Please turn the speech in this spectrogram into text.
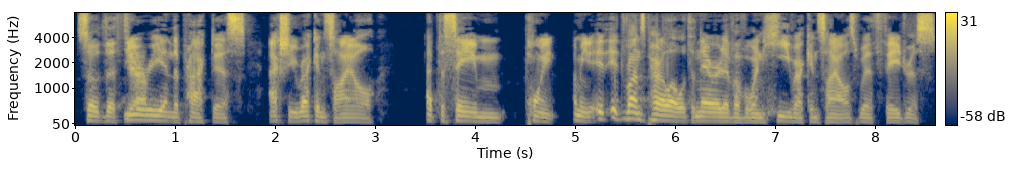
So the theory and the practice actually reconcile at the same point. I mean, it, it runs parallel with the narrative of when he reconciles with Phaedrus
